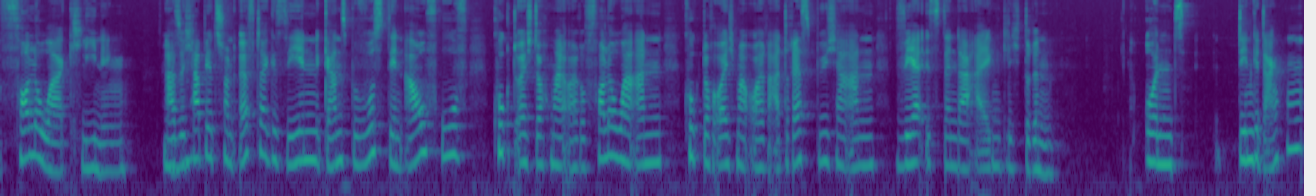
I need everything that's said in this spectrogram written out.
Follower-Cleaning. Mhm. Also ich habe jetzt schon öfter gesehen, ganz bewusst den Aufruf, guckt euch doch mal eure Follower an, guckt doch euch mal eure Adressbücher an, wer ist denn da eigentlich drin? Und den Gedanken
